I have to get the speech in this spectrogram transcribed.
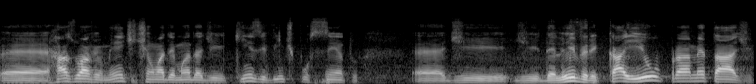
é, razoavelmente, tinha uma demanda de 15, 20% é, de, de delivery, caiu para metade,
